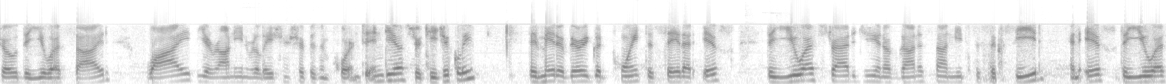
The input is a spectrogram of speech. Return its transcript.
showed the U.S. side why the Iranian relationship is important to India strategically. They've made a very good point to say that if the U.S. strategy in Afghanistan needs to succeed, and if the U.S.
